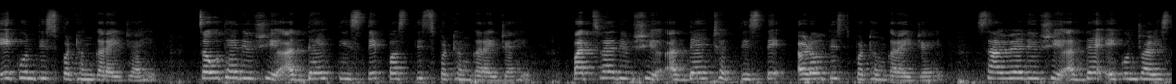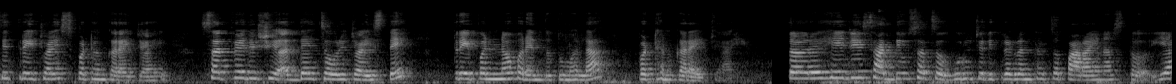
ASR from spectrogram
एकोणतीस पठण करायचे आहे. चौथ्या दिवशी अध्याय तीस ते पस्तीस पठण करायचे आहे. पाचव्या दिवशी अध्याय छत्तीस ते अडतीस पठण करायचे आहे. सहाव्या दिवशी अध्याय एकोणचाळीस ते त्रेचाळीस पठण करायचे आहे. सातव्या दिवशी अध्याय चौवेचाळीस ते त्रेपन्नपर्यंत तुम्हाला पठण करायचे आहे. तर हे जे सात दिवसाचं गुरुचरित्र ग्रंथाचं पारायण असतं या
